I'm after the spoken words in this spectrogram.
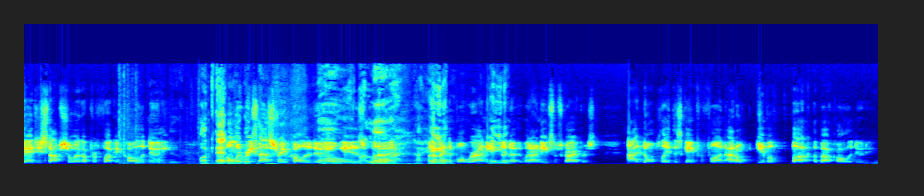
Tangy, stop showing up for fucking Call of Duty. Fuck that The Only nigga. reason I stream Call of Duty Oh, is my when, lord. I, I when hate I'm at him. the point where I need to when I need subscribers. I don't play this game for fun. I don't give a fuck about Call of Duty.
